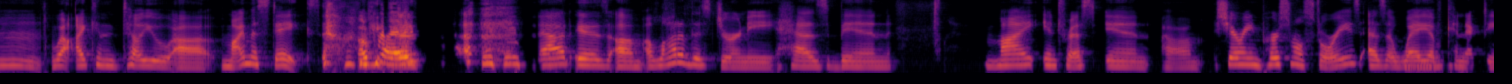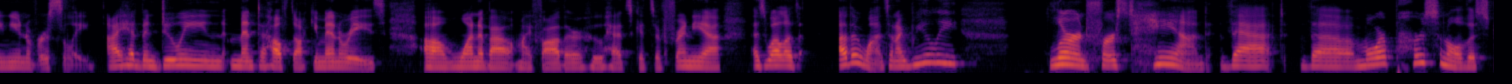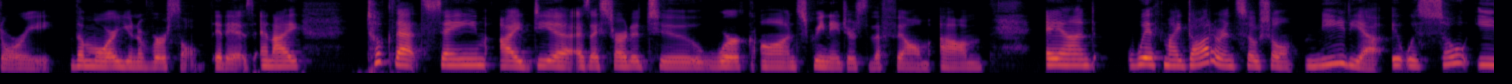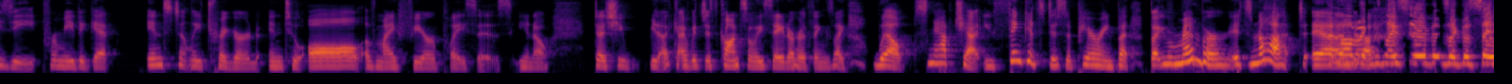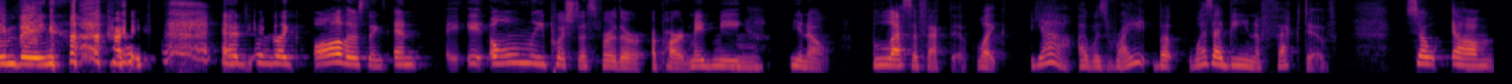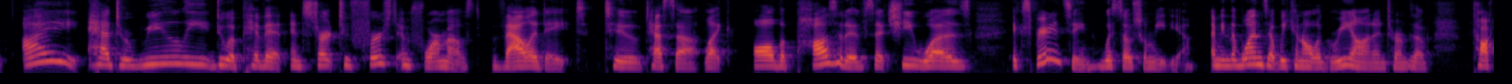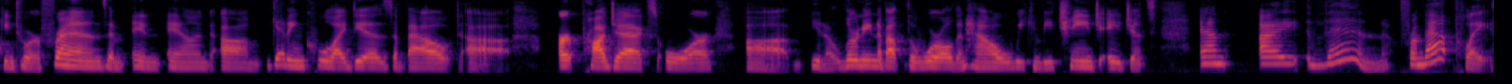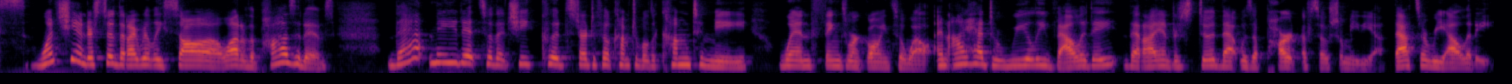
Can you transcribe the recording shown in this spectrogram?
Mm, well, I can tell you uh, my mistakes. Okay. that is um, a lot of this journey has been my interest in um, sharing personal stories as a way mm-hmm. of connecting universally. I had been doing mental health documentaries, um, one about my father who had schizophrenia, as well as other ones. And I really learned firsthand that the more personal the story, the more universal it is. And I took that same idea as I started to work on Screenagers, the film. Um, and with my daughter in social media, it was so easy for me to get instantly triggered into all of my fear places. You know, does she like I would just constantly say to her things like, "Well, Snapchat, you think it's disappearing, but but you remember, it's not." And, I love it because uh, I say it's like the same thing, right? And, and like all those things, and it only pushed us further apart, made me, mm. you know, less effective. Like, yeah, I was right, but was I being effective? So mm. um, I had to really do a pivot and start to first and foremost validate to Tessa like all the positives that she was experiencing with social media. I mean, the ones that we can all agree on in terms of talking to her friends and and and um, getting cool ideas about uh, art projects or uh, you know learning about the world and how we can be change agents. And I then, from that place, once she understood that I really saw a lot of the positives, that made it so that she could start to feel comfortable to come to me when things weren't going so well. And I had to really validate that I understood that was a part of social media. That's a reality.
